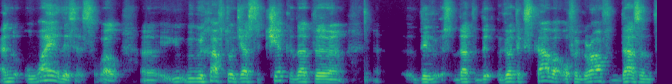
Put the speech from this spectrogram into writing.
And why this is? Well, uh, you, we have to just check that uh, the, that the vertex cover of a graph doesn't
